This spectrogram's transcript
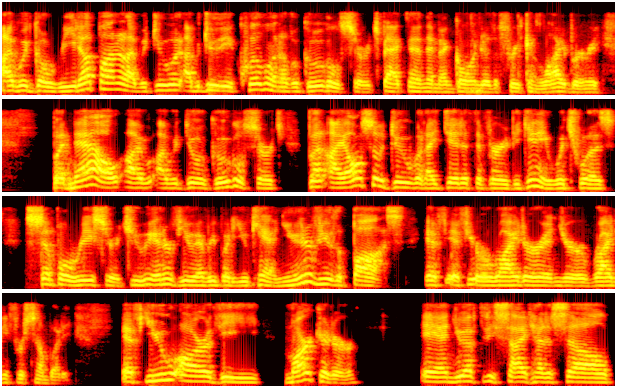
I would go read up on it. I would do it. I would do the equivalent of a Google search back then. They meant going to the freaking library. But now I, I would do a Google search. But I also do what I did at the very beginning, which was simple research. You interview everybody you can. You interview the boss if if you're a writer and you're writing for somebody. If you are the marketer and you have to decide how to sell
